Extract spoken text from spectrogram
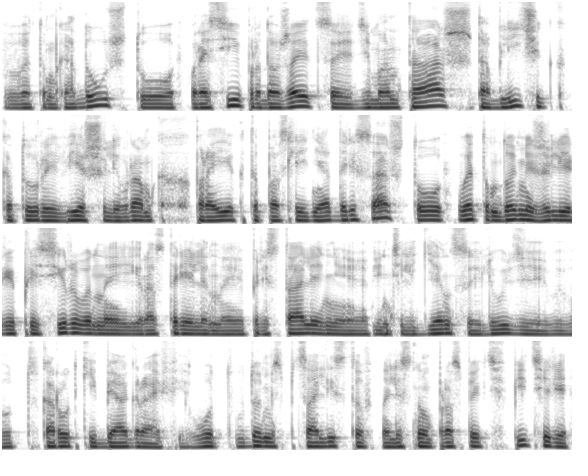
в этом году, что в России продолжается демонтаж табличек, которые вешали в рамках проекта «Последний адреса», что в этом доме жили репрессированные и расстрелянные при Сталине интеллигенции, люди, вот короткие биографии. Вот в Доме специалистов на Лесном проспекте в Питере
